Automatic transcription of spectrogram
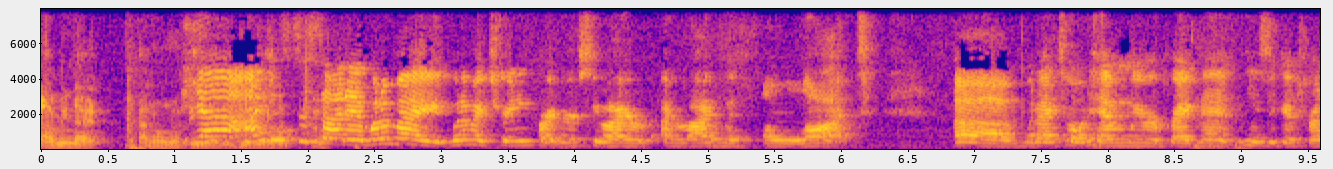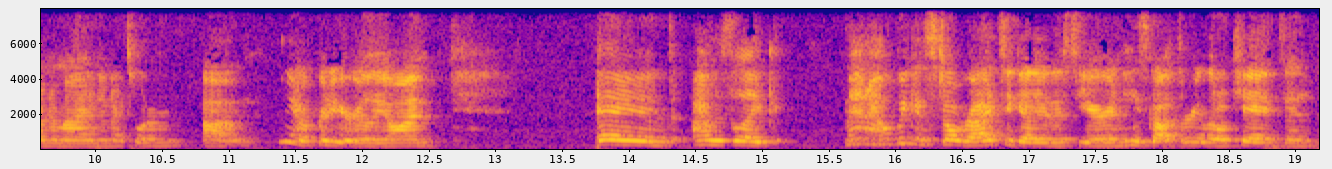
I mean, I I don't know if you yeah, had to give it up. Yeah, I just decided one of my one of my training partners who I I ride with a lot. Um, when I told him we were pregnant, he's a good friend of mine, and I told him, um, you know, pretty early on. And I was like, man, I hope we can still ride together this year. And he's got three little kids, and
